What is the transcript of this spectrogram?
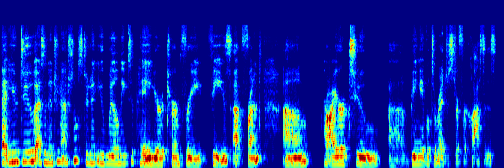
that you do as an international student you will need to pay your term free fees up front um, prior to uh, being able to register for classes.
